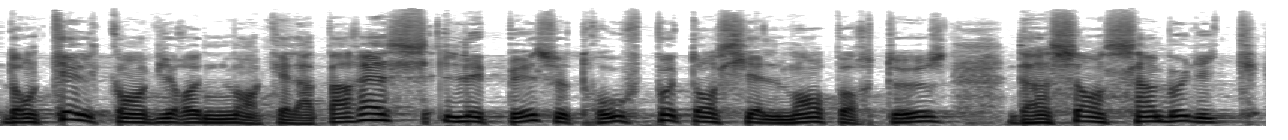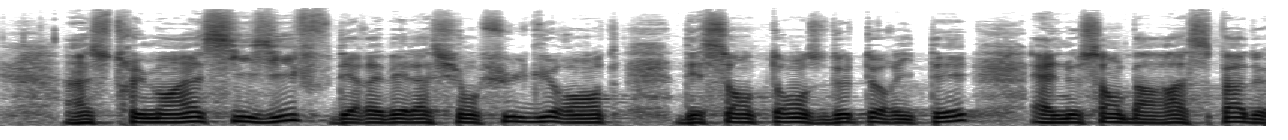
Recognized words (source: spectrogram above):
dans quelque environnement qu'elle apparaisse, l'épée se trouve potentiellement porteuse d'un sens symbolique, instrument incisif des révélations fulgurantes, des sentences d'autorité. Elle ne s'embarrasse pas de,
